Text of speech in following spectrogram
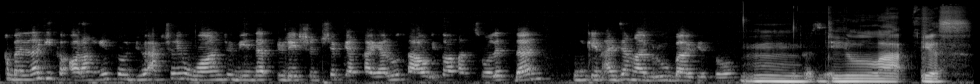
kembali lagi ke orang itu do you actually want to be in that relationship yang kayak lu tahu itu akan sulit dan mungkin aja nggak berubah gitu Hmm, Gitu gila. Yes.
